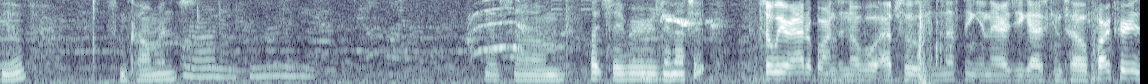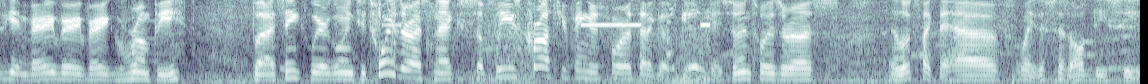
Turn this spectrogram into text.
Peter, Yep. Some commons. Ron and Hermione. There's some lightsabers, and that's it. So we are out of Barnes & Noble. Absolutely nothing in there, as you guys can tell. Parker is getting very, very, very grumpy. But I think we're going to Toys R Us next, so please cross your fingers for us that it goes good. Okay, so in Toys R Us, it looks like they have, wait, this says all DC.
